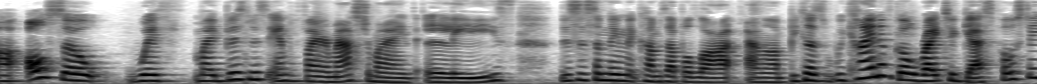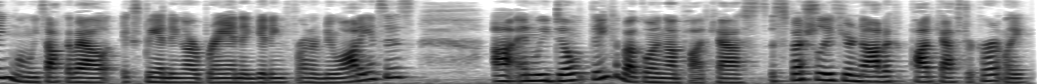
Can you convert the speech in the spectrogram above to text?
Uh, also, with my business amplifier mastermind ladies, this is something that comes up a lot uh, because we kind of go right to guest posting when we talk about expanding our brand and getting in front of new audiences. Uh, and we don't think about going on podcasts, especially if you're not a podcaster currently.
